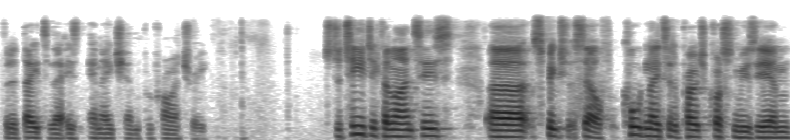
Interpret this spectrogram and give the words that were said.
for the data that is NHM proprietary. Strategic alliances uh, speaks for itself. Coordinated approach across the museum.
